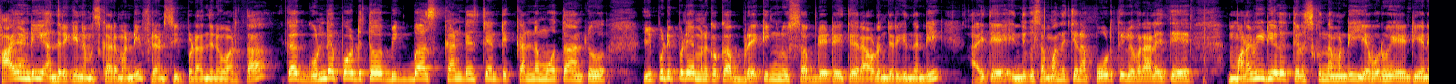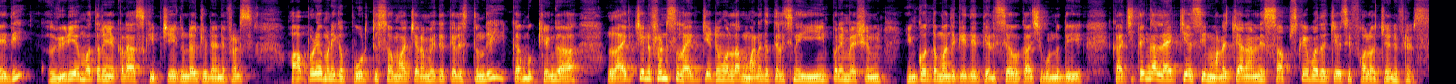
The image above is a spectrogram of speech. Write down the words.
హాయ్ అండి అందరికీ నమస్కారం అండి. ఫ్రెండ్స్ ఇప్పుడు అందిన వార్త. ఇక గుండెపోటుతో బిగ్ బాస్ కంటెస్టెంట్ కన్నమూత అంటూ ఇప్పుడిప్పుడే మనకు ఒక బ్రేకింగ్ న్యూస్ అప్డేట్ అయితే రావడం జరిగిందండి. అయితే ఇందుకు సంబంధించిన పూర్తి వివరాలు అయితే మన వీడియోలో తెలుసుకుందామండి ఎవరు ఏంటి అనేది. వీడియో మాత్రం ఎక్కడా స్కిప్ చేయకుండా చూడండి ఫ్రెండ్స్. అప్పుడే మనకి పూర్తి సమాచారం అయితే తెలుస్తుంది. ఇక ముఖ్యంగా లైక్ చేయండి ఫ్రెండ్స్. లైక్ చేయడం వల్ల మనకు తెలిసిన ఈ ఇన్ఫర్మేషన్ ఇంకొంతమందికి అయితే తెలిసే అవకాశం ఉంటుంది ఖచ్చితంగా లైక్ చేసి మన ఛానల్ని సబ్స్క్రైబ్ అయితే చేసి ఫాలో చేయండి ఫ్రెండ్స్.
